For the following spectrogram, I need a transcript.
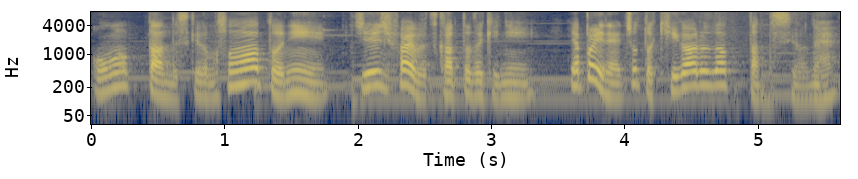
思ったんですけどもその後に GH5 使った時にやっぱりねちょっと気軽だったんですよね。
